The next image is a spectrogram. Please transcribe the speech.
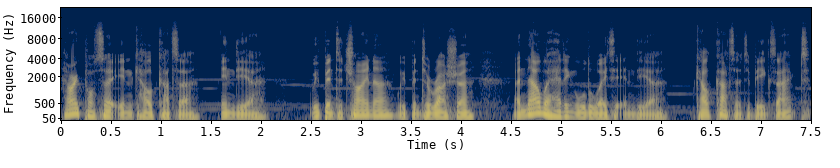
Harry Potter in Calcutta, India. We've been to China, we've been to Russia, and now we're heading all the way to India, Calcutta to be exact.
